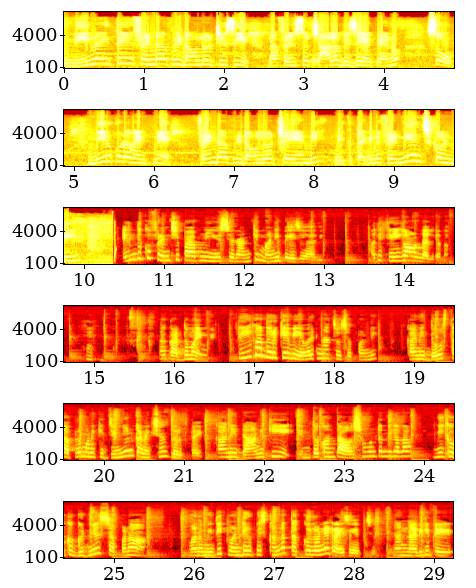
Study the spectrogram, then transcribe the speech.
నేనైతే ఫ్రెండ్ యాప్ని డౌన్లోడ్ చేసి నా ఫ్రెండ్స్తో చాలా బిజీ అయిపోయాను. సో మీరు కూడా వెంటనే ఫ్రెండ్ యాప్ని డౌన్లోడ్ చేయండి. మీకు తగిన ఫ్రెండ్ని ఎంచుకోండి. ఎందుకు ఫ్రెండ్షిప్ యాప్ని యూజ్ చేయడానికి మనీ పే చేయాలి? అది ఫ్రీగా ఉండాలి కదా. నాకు అర్థమైంది. ఫ్రీగా దొరికేవి ఎవరికి నచ్చో చెప్పండి. కానీ దోస్త్ యాప్లో మనకి జెన్యున్ కనెక్షన్స్ దొరుకుతాయి. కానీ దానికి ఎంతో కొంత అవసరం ఉంటుంది కదా. మీకు ఒక గుడ్ న్యూస్ చెప్పనా? మనం ఇది ట్వంటీ రూపీస్ కన్నా తక్కువలోనే ట్రై చేయొచ్చు. నన్ను అడిగితే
